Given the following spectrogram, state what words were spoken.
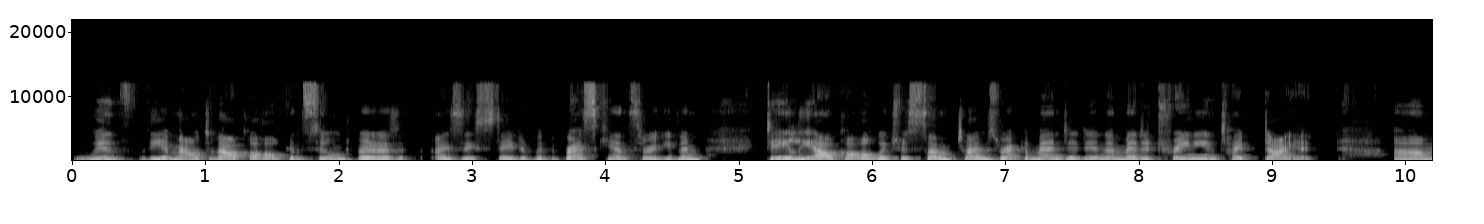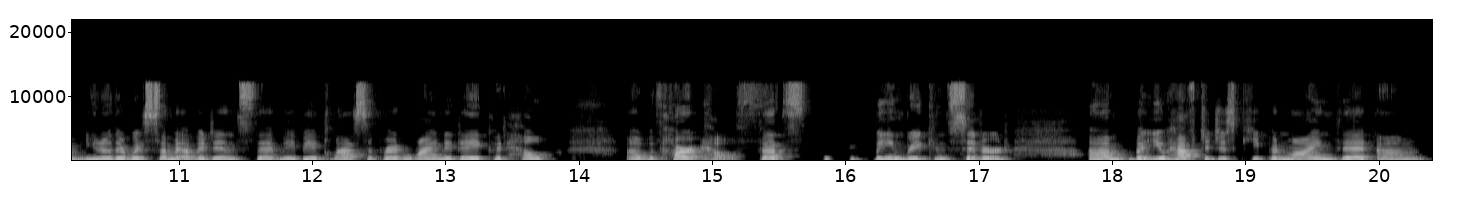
with the amount of alcohol consumed, but as, as I stated with the breast cancer, even daily alcohol, which was sometimes recommended in a Mediterranean type diet. Um, you know, there was some evidence that maybe a glass of red wine a day could help uh, with heart health. That's being reconsidered. Um, but you have to just keep in mind that um,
